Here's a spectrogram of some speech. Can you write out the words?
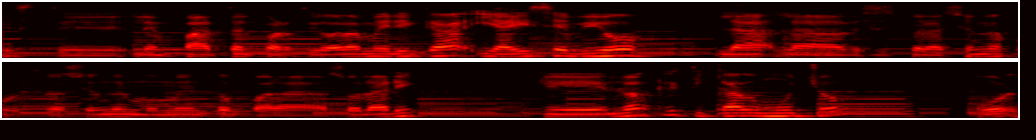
este, le empata el partido al América. Y ahí se vio la, desesperación, la frustración del momento para Solari, que lo han criticado mucho, por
